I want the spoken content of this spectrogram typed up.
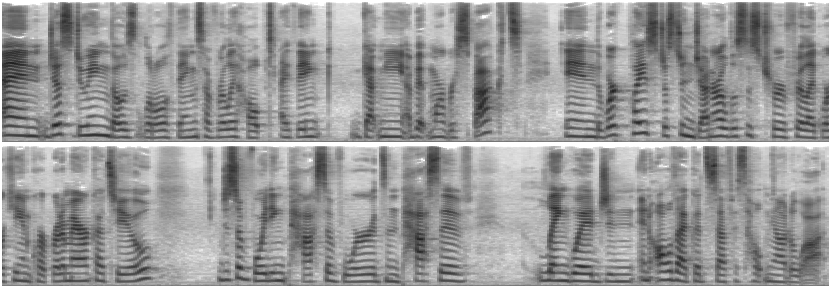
And just doing those little things have really helped, I think, get me a bit more respect in the workplace, just in general. This is true for like working in corporate America too. Just avoiding passive words and passive language and, and all that good stuff has helped me out a lot.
